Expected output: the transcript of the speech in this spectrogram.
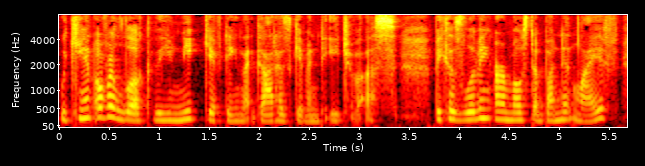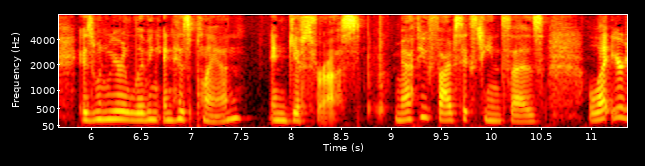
we can't overlook the unique gifting that God has given to each of us. Because living our most abundant life is when we are living in His plan and gifts for us. Matthew 5:16 says, "Let your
